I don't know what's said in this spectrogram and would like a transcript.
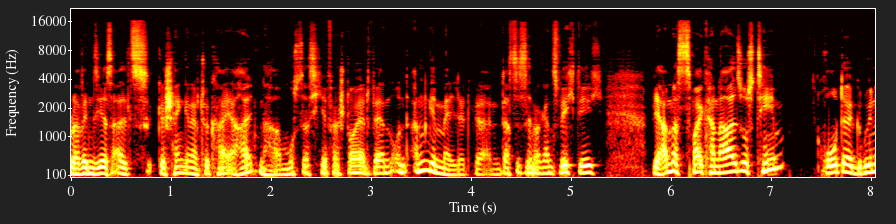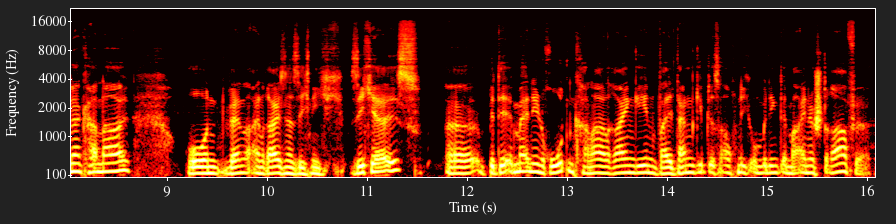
oder wenn sie es als Geschenk in der Türkei erhalten haben, muss das hier versteuert werden und angemeldet werden. Das ist immer ganz wichtig. Wir haben das Zwei-Kanalsystem, roter, grüner Kanal. Und wenn ein Reisender sich nicht sicher ist, äh, bitte immer in den roten Kanal reingehen, weil dann gibt es auch nicht unbedingt immer eine Strafe.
